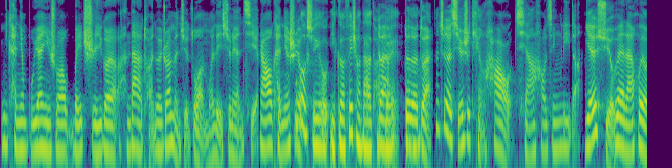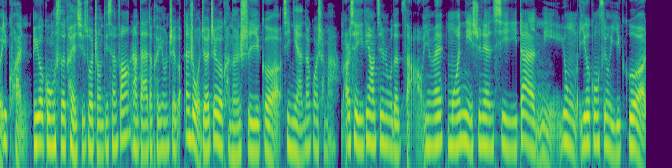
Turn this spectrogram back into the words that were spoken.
你肯定不愿意说维持一个很大的团队专门去做模拟训练器，然后肯定是有是有一个非常大的团队，对对对，那这个其实是挺耗钱耗精力的。也许未来会有一款一个公司可以去做这种第三方，让大家都可以用这个，但是我觉得这个可能是一个几年的过程吧，而且一定要进入的早，因为模拟训练器一旦你用一个公司用一个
